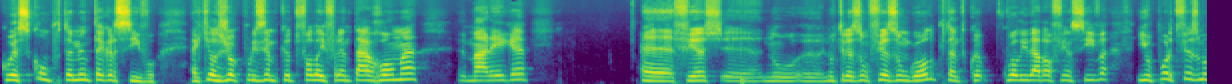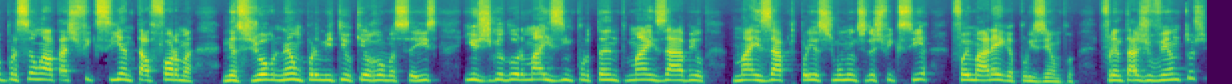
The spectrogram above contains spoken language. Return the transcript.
com esse comportamento agressivo. Aquele jogo, por exemplo, que eu te falei frente à Roma, Marega Uh, fez uh, no, uh, no 3-1 fez um golo, portanto qualidade ofensiva e o Porto fez uma pressão alta asfixiante de tal forma nesse jogo, não permitiu que a Roma saísse e o jogador mais importante, mais hábil, mais apto para esses momentos de asfixia foi Marega, por exemplo. Frente à Juventus,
